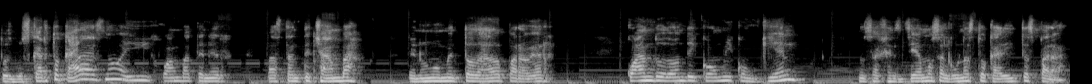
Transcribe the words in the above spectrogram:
pues buscar tocadas, ¿no? Ahí Juan va a tener bastante chamba en un momento dado para ver cuándo, dónde y cómo y con quién nos agenciamos algunas tocaditas para,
